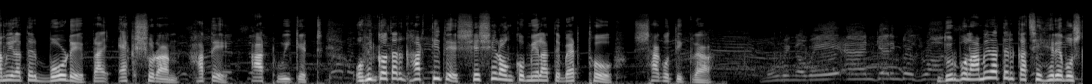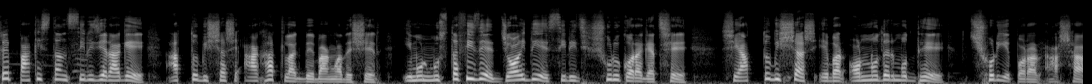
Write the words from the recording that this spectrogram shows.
আমিরাতের বোর্ডে প্রায় একশো রান, হাতে আট উইকেট। অভিজ্ঞতার ঘাটতিতে শেষের অঙ্ক মেলাতে ব্যর্থ স্বাগতিকরা। দুর্বল আমিরাতের কাছে হেরে বসলে পাকিস্তান সিরিজের আগে আত্মবিশ্বাসে আঘাত লাগবে বাংলাদেশের। ইমন মুস্তাফিজে জয় দিয়ে সিরিজ শুরু করা গেছে। সে আত্মবিশ্বাস এবার অন্যদের মধ্যে ছড়িয়ে পড়ার আশা।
